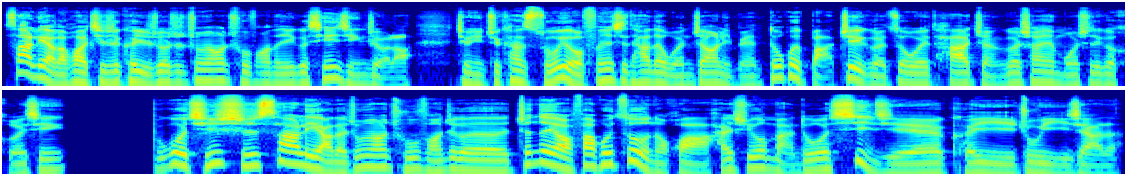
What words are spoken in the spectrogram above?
萨利亚的话其实可以说是中央厨房的一个先行者了，就你去看所有分析他的文章里面，都会把这个作为他整个商业模式的一个核心。不过，其实萨利亚的中央厨房这个真的要发挥作用的话，还是有蛮多细节可以注意一下的。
